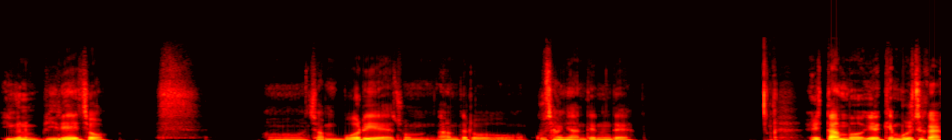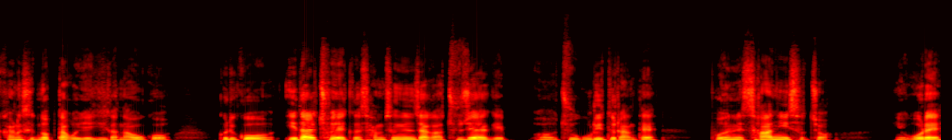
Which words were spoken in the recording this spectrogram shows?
이거는 미래죠. 어, 참 머리에 좀 나름대로 구상이 안 되는데 일단 뭐 이렇게 물색할 가능성이 높다고 얘기가 나오고 그리고 이달 초에 그 삼성전자가 주제하게 어, 주 우리들한테 보내는 사안이 있었죠. 이 올해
